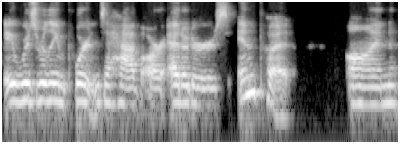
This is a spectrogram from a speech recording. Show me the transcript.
it was really important to have our editor's input on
